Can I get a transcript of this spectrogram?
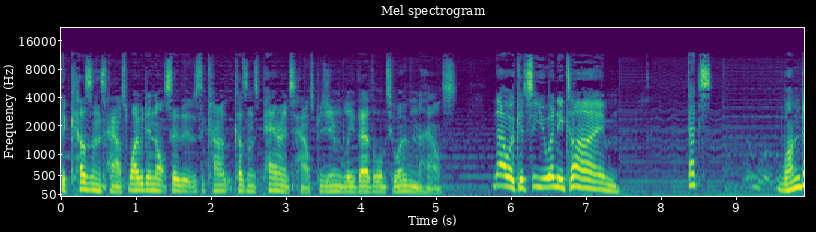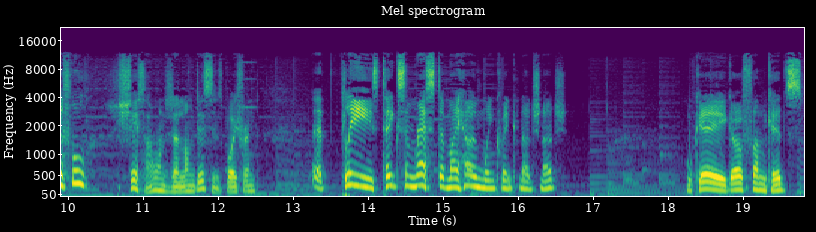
the cousin's house? Why would it not say that it was the cousin's parents' house? Presumably, they're the ones who own the house. Now I can see you anytime. That's wonderful. Shit, I wanted a long distance boyfriend. Uh, please take some rest of my home. Wink, wink, nudge, nudge. Okay, go have fun, kids.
